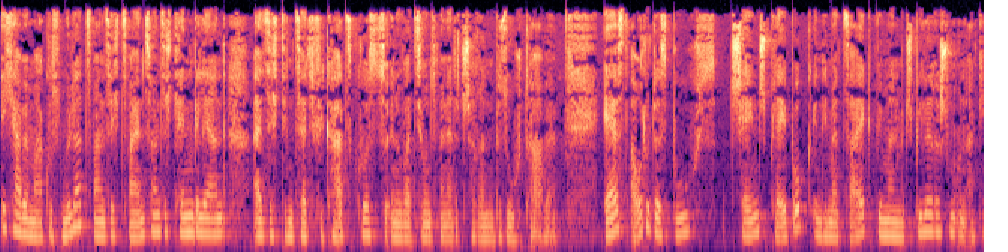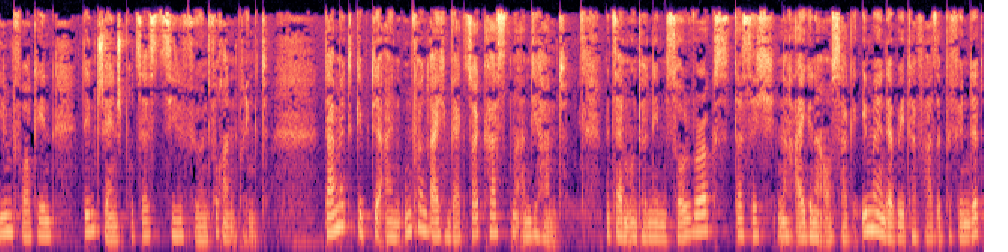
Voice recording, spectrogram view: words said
Ich habe Markus Müller 2022 kennengelernt, als ich den Zertifikatskurs zur Innovationsmanagerin besucht habe. Er ist Autor des Buchs Change Playbook, in dem er zeigt, wie man mit spielerischem und agilem Vorgehen den Change-Prozess zielführend voranbringt. Damit gibt er einen umfangreichen Werkzeugkasten an die Hand. Mit seinem Unternehmen Soulworks, das sich nach eigener Aussage immer in der Beta-Phase befindet,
